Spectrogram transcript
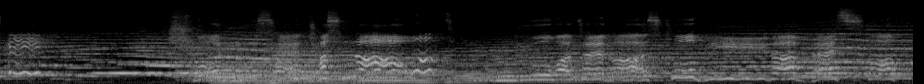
skate. Sure, you said just now. What? You wanted us to be the best of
